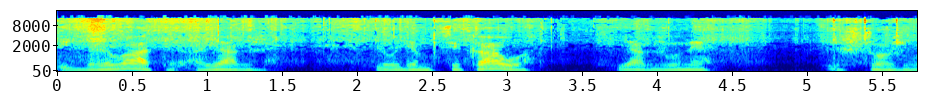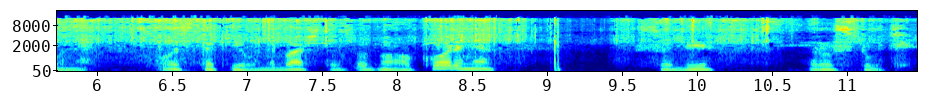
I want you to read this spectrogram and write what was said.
підривати. А як же? Людям цікаво, як ж вони і що ж вони. Ось такі вони, бачите, з одного кореня собі ростуть.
